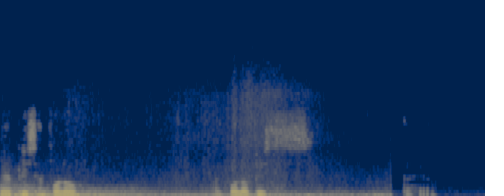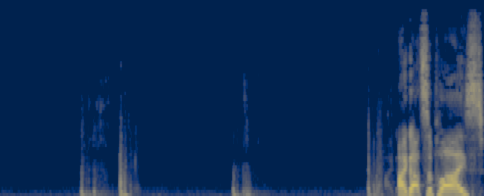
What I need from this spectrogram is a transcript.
Yeah, please unfollow. Unfollow, please. What the hell? I got supplies.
